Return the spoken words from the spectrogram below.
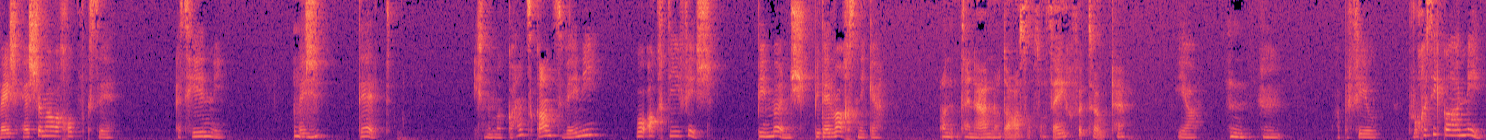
Weißt, hast du schon mal einen Kopf gesehen? Ein Hirn? Weißt du, dort ist nur ganz, ganz wenig, wo aktiv ist. Beim Mensch, bei den Erwachsenen. Und dann auch noch das, was er sich erzählt hat. Ja. Hm. Aber viel brauchen sie gar nicht.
